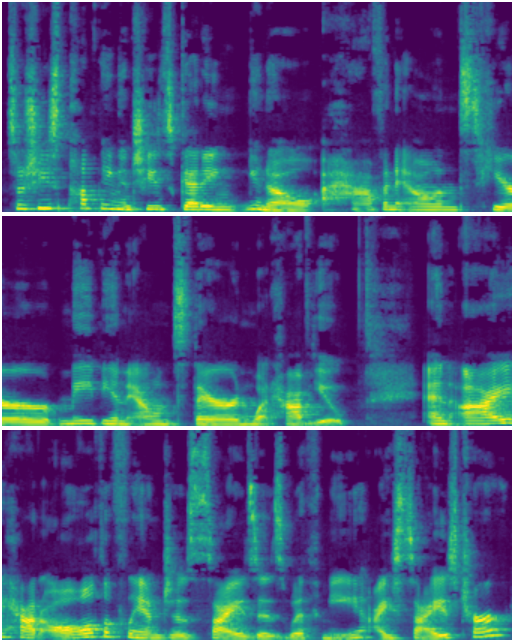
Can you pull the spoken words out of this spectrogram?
So she's pumping and she's getting, you know, a half an ounce here, maybe an ounce there, and what have you. And I had all the flanges sizes with me. I sized her,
